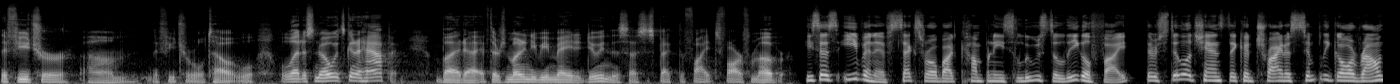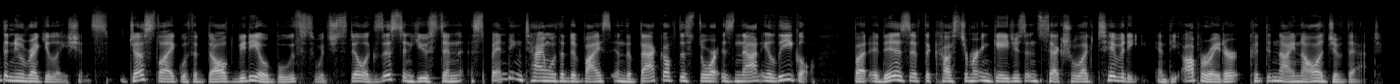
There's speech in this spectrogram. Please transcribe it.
The future, um, the future will tell. Will will let us know what's going to happen. But uh, if there's money to be made at doing this, I suspect the fight's far from over. He says even if sex robot companies lose the legal fight, there's still a chance they could try to simply go around the new regulations. Just like with adult video booths, which still exist in Houston, spending time with a device in the back of the store is not illegal but it is if the customer engages in sexual activity, and the operator could deny knowledge of that.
